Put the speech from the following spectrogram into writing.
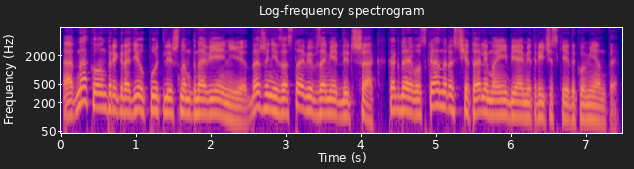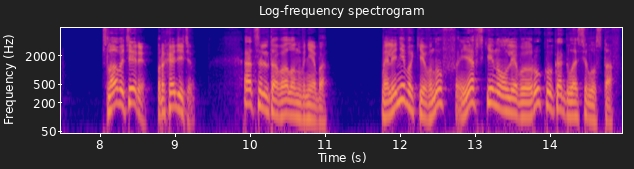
Однако он преградил путь лишь на мгновение, даже не заставив замедлить шаг, когда его сканеры считали мои биометрические документы. «Слава Тере, проходите!» Отсалютовал он в небо. Лениво кивнув, я вскинул левую руку, как гласил устав.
